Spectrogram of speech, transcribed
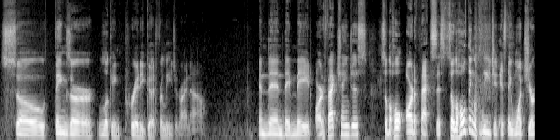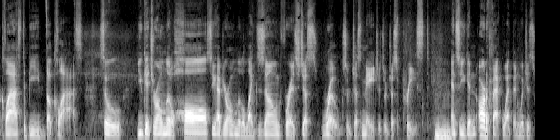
so things are looking pretty good for Legion right now and then they made artifact changes. So the whole artifact system. So the whole thing with Legion is they want your class to be the class. So you get your own little hall. So you have your own little like zone for it's just rogues or just mages or just priest. And so you get an artifact weapon, which is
